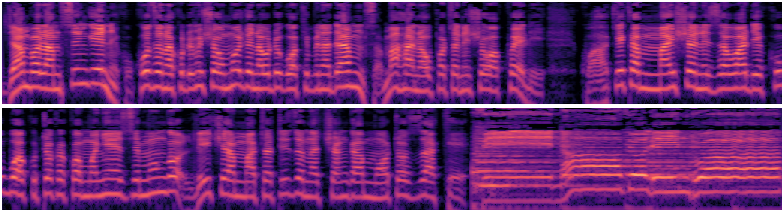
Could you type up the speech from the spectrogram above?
Jambo la msingi ni kukuza na kudumisha umoja na udugu wa kibinadamu, msamaha na upatanisho wa kweli. Kwa hakika maisha ni zawadi kubwa kutoka kwa Mwenyezi Mungu, licha ya matatizo na changamoto zake vinavyolindwa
